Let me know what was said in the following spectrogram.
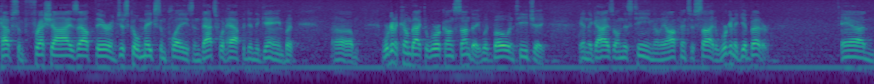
have some fresh eyes out there and just go make some plays. And that's what happened in the game. But um, we're going to come back to work on Sunday with Bo and TJ and the guys on this team on the offensive side. And we're going to get better. And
